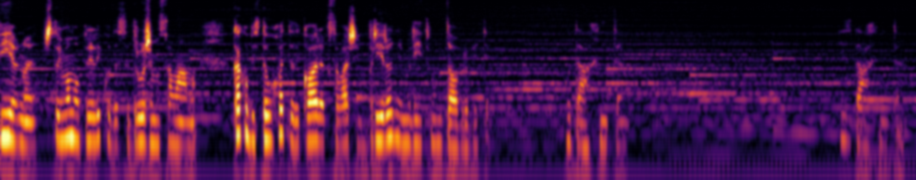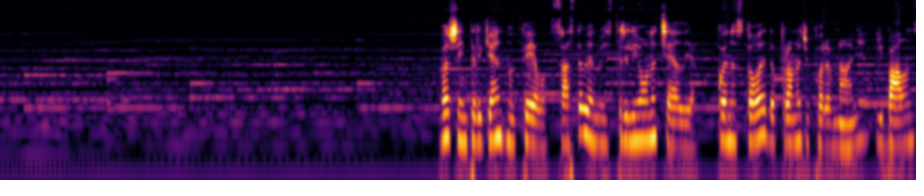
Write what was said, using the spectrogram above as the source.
Divno je što imamo priliku da se družimo sa vama, kako biste uhvatili korak sa vašim prirodnim ritmom dobrobiti. Udahnite. Izdahnite. Vaše inteligentno telo sastavljeno iz triliona ćelija koje nastoje da pronađu poravnanje i balans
